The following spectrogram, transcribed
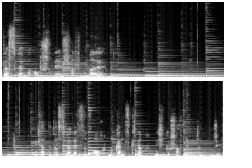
das werden wir auch schnell schaffen, weil ich hatte das ja letztens auch nur ganz knapp nicht geschafft unter Budget.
